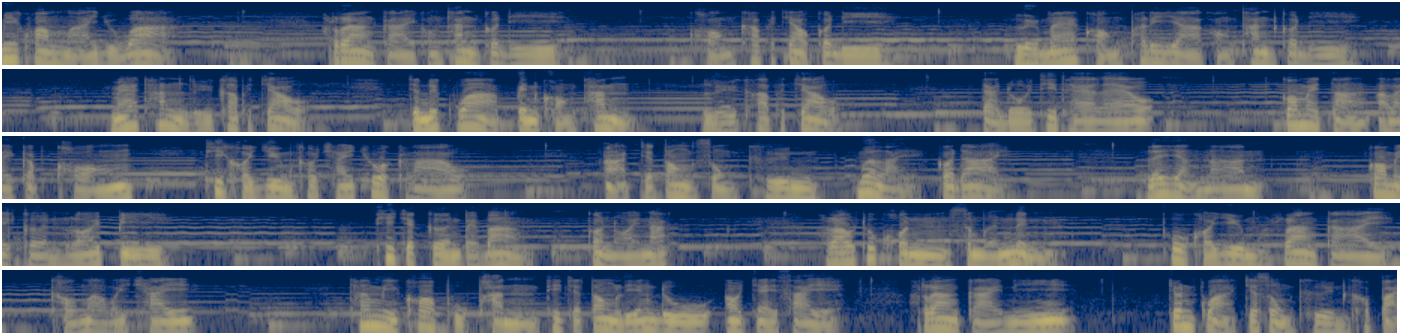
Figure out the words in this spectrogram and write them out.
มีความหมายอยู่ว่า ร่างกายของท่านก็ดี ของข้าพเจ้าก็ดี หรือแม้ของภริยาของท่านก็ดี แม้ท่านหรือข้าพเจ้า จะนึกว่าเป็นของท่านหรือข้าพเจ้า แต่โดยที่แท้แล้วก็ไม่ต่างอะไรกับของ ที่ขอยืมเขาใช้ชั่วคราว อาจจะต้องส่งคืนเมื่อไหร่ก็ได้ และอย่างนานก็ไม่เกินร้อยปี ที่จะเกินไปบ้างก็น้อยนัก เราทุกคนเสมือนหนึ่ง ผู้ขอยืมร่างกายเขามาไว้ใช้ ทั้งมีข้อผูกพันที่จะต้องเลี้ยงดูเอาใจใส่ ร่างกายนี้ จนกว่าจะส่งคืนเข้าไป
